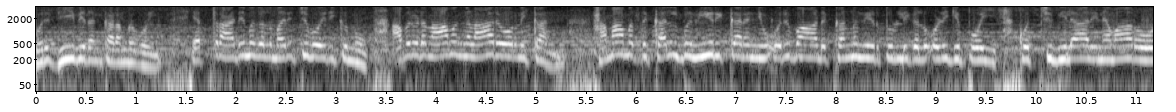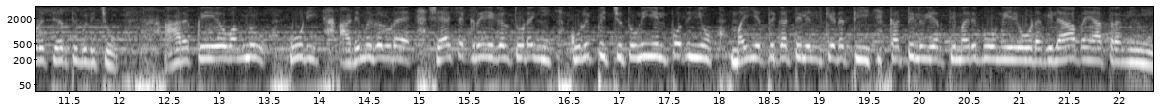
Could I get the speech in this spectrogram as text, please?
ഒരു ജീവിതം കടന്നുപോയി. എത്ര അടിമകൾ മരിച്ചു പോയിരിക്കുന്നു അവരുടെ നാമങ്ങൾ ആരോർണിക്കാൻ ഹമാമത്ത് കൽബ് നീറിക്കരഞ്ഞു ഒരുപാട് കണ്ണുനീർ തുള്ളികൾ ഒഴുകിപ്പോയി. കൊച്ചു ബിലാലിനെ മാറോട് ചേർത്ത് പിടിച്ചു. ആരൊക്കെയോ വന്നു. കൂടി അടിമകളുടെ ശേഷക്രിയകൾ തുടങ്ങി. കുളിപ്പിച്ചു തുണിയിൽ പൊതിഞ്ഞു മയ്യത്ത് കട്ടിലിൽ കിടത്തി കട്ടിലുയർത്തി മരുഭൂമിയിലൂടെ വിലാപയാത്ര നീങ്ങി.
